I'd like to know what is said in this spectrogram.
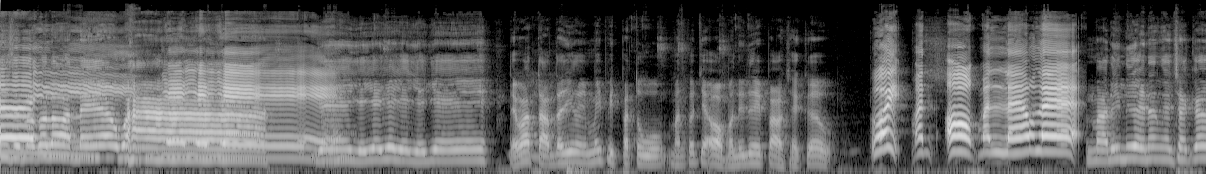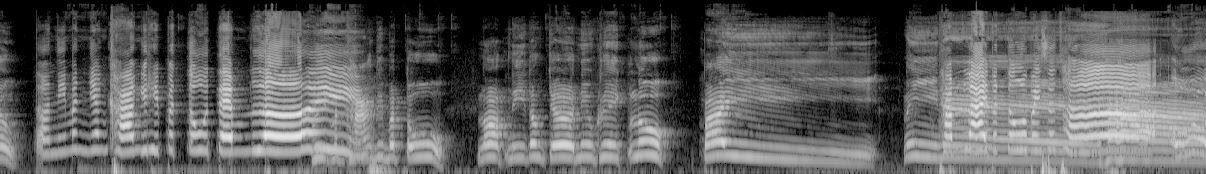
ที่สุดเราก็รอดแล้วว้าเย่เย่เย่เย่เย่เย่เย่เย่เย่เย่แต่ว่าตราบใดที่เรายังไม่ปิดประตู มันก็จะออกมาเรื่อยๆเปล่าชายเกิลเฮ้ย มันออกมาแล้วแหละ มันมาเรื่อยๆ นั่นไงชายเกิลตอนนี้มันยังค้างอยู่ที่ประตูเต็มเลยเฮ้ยมันค้างที่ประตู รอบนี้ต้องเจอนิวเคลียร์อีกลูกไป นี่แน่ทำลายประตูไปซะเถอะโอ้โห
